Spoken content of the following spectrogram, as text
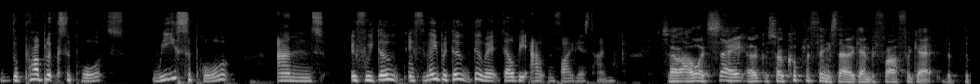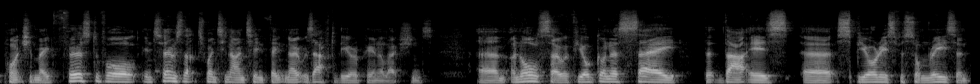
the public supports, we support, and if we don't, if Labour don't do it, they'll be out in five years' time. So I would say, uh, so a couple of things there again before I forget the, the points you made. First of all, in terms of that 2019 thing, no, it was after the European elections. Um, and also, if you're going to say that that is uh, spurious for some reason,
